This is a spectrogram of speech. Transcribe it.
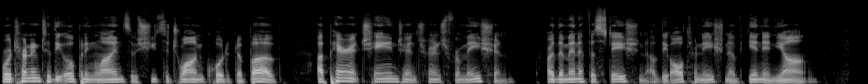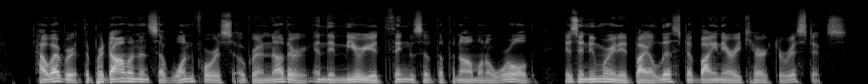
Returning to the opening lines of Xici Zhuan quoted above, apparent change and transformation are the manifestation of the alternation of yin and yang, However, the predominance of one force over another in the myriad things of the phenomenal world is enumerated by a list of binary characteristics.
